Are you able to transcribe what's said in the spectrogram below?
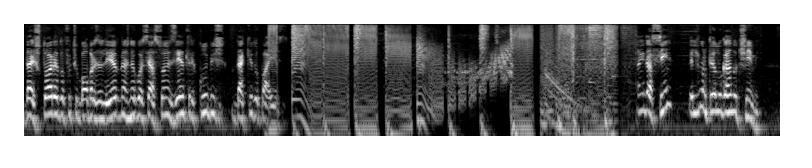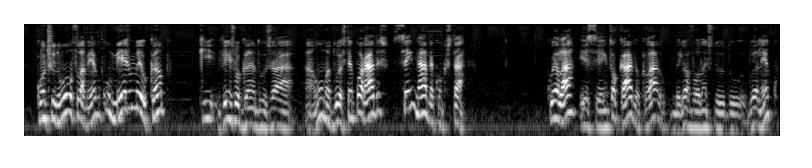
da história do futebol brasileiro nas negociações entre clubes daqui do país. Ainda assim, ele não tem lugar no time. Continua o Flamengo com o mesmo meio-campo que vem jogando já há uma, duas temporadas, sem nada conquistar. Coelá, esse é intocável, claro, o melhor volante do, do, do elenco.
